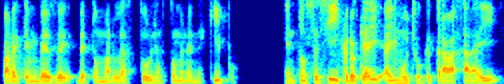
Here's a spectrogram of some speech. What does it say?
para que en vez de, tomarlas tú, las tomen en equipo. Entonces sí, creo que hay, hay mucho que trabajar ahí,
